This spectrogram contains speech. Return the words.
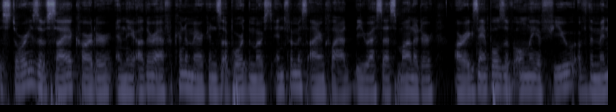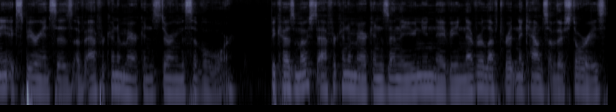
The stories of Siah Carter and the other African Americans aboard the most infamous ironclad, the USS Monitor, are examples of only a few of the many experiences of African Americans during the Civil War. Because most African Americans in the Union Navy never left written accounts of their stories,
